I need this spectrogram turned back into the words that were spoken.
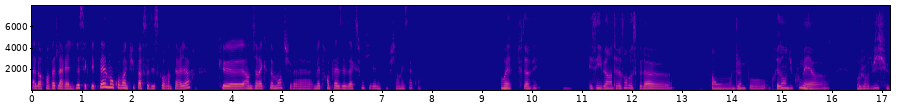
Alors qu'en fait, la réalité, c'est que tu es tellement convaincu par ce discours intérieur que indirectement, tu vas mettre en place des actions qui viennent confirmer ça. Quoi. Ouais, tout à fait. Mmh. Et c'est hyper intéressant parce que là, on jump au, présent du coup, mais aujourd'hui, je suis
